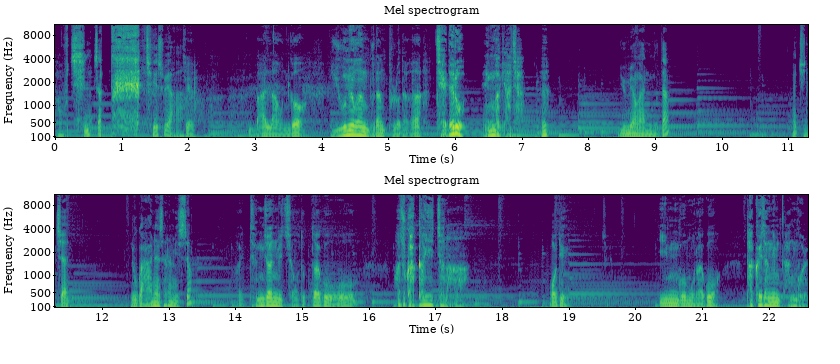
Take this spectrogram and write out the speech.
아우 진짜 딱 재수야. 말 나온 거 유명한 무당 불러다가 제대로 앵마게 하자. 응? 유명한 무당? 아, 진짜 누가 아는 사람 있어? 등잔 밑이 어둡다고 아주 가까이 있잖아. 어디? 임고모라고 박 회장님 단골.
